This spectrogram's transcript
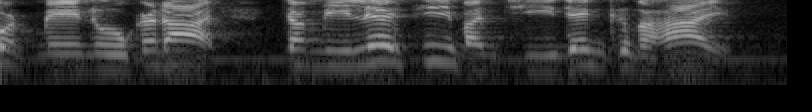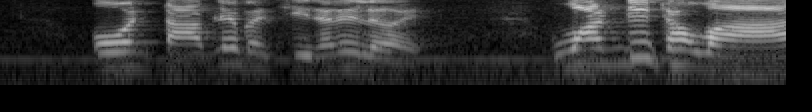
กดเมนูก็ได้ จะมีเลขที่บัญชีเด้งขึ้นมาให้ โอนตามเลขบัญชีนั้นได้เลย วันที่ถวาย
